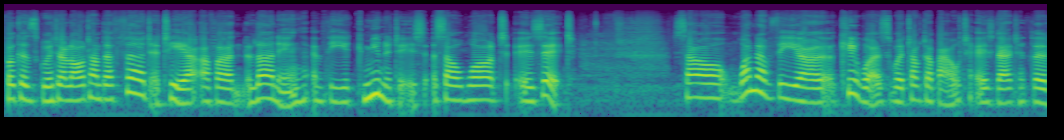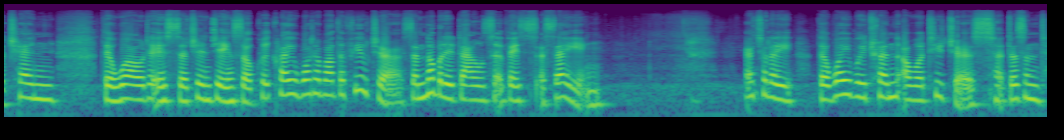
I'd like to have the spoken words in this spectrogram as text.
focus great a lot on the third tier of learning, the communities. So what is it? So one of the uh, keywords we talked about is that the change, the world is changing so quickly. What about the future? So nobody doubts this saying. Actually, the way we train our teachers doesn't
